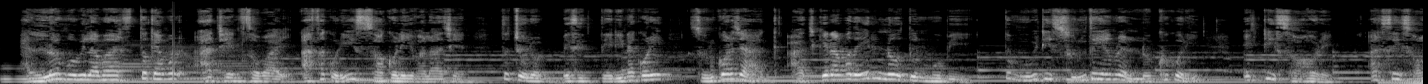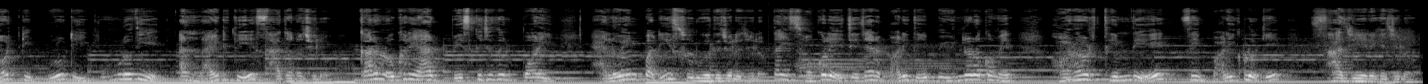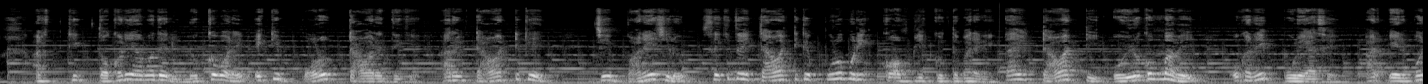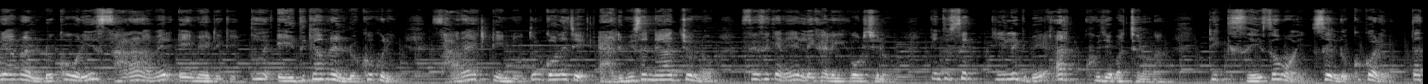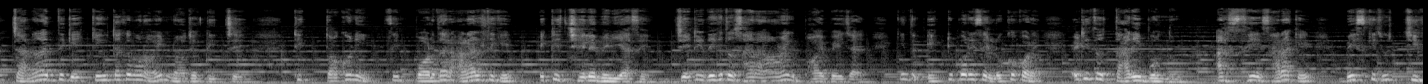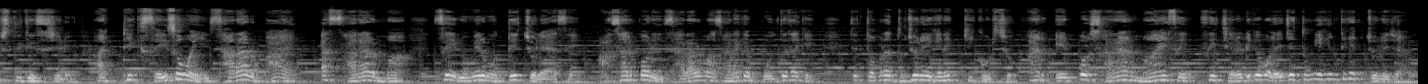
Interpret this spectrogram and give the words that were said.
Hello movie lovers, তো কেমন আছেন সবাই? আশা করি সকলেই ভালো আছেন। তো চলুন, বেশি দেরি না করে শুরু করা যাক আজকের আমাদের নতুন মুভি। তো মুভিটি শুরুতেই আমরা লক্ষ্য করি একটি শহরে, আর সেই শহরটি পুরোটি কুমড়ো দিয়ে আর লাইট দিয়ে সাজানো ছিল। কারণ ওখানে আর বেশ কিছুদিন পরেই হ্যালোইন পার্টি শুরু হতে চলেছিল। তাই সকলে যে যার বাড়িতে বিভিন্ন রকমের হরর থিম দিয়ে সেই বাড়িগুলোকে সাজিয়ে রেখেছিল। আর ঠিক তখনই আমাদের লক্ষ্য পড়ে একটি বড় টাওয়ারের দিকে। আর ওই টাওয়ারটিকে যে বানিয়েছিল, সে কিন্তু এই টাওয়ারটিকে পুরোপুরি কমপ্লিট করতে পারেনি। তাই টাওয়ারটি ওই রকম ভাবেই ওখানে পড়ে আছে। আর এরপরে আমরা লক্ষ্য করি সারা নামের এই মেয়েটিকে। তো এইদিকে আমরা লক্ষ্য করি, সারা একটি নতুন কলেজে অ্যাডমিশন নেওয়ার জন্য সে সেখানে লেখালেখি করছিল। কিন্তু সে কি লিখবে আর খুঁজে পাচ্ছিল না। ঠিক সেই সময় সে লক্ষ্য করে, তার জানালার দিকে কেউ তাকে মনে হয় নজর দিচ্ছে। ঠিক তখনই সেই পর্দার আড়াল থেকে একটি ছেলে বেরিয়ে আসে, যেটি দেখে তো সারা অনেক ভয় পেয়ে যায়। কিন্তু একটু পরে সে লক্ষ্য করে, এটি তো তারই বন্ধু। আর সে সারাকে বেশ কিছু চিপস দিতে এসেছিল। আর ঠিক সেই সময়ই সারার ভাই আর সারার মা সেই রুমের মধ্যে চলে আসে। আসার পরই সারার মা সারাকে বলতে থাকে যে, তোমরা দুজনে এখানে কি করছ? আর এরপর সারার মা এসে সেই ছেলেটিকে বলে যে, তুমি এখান থেকে চলে যাও।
